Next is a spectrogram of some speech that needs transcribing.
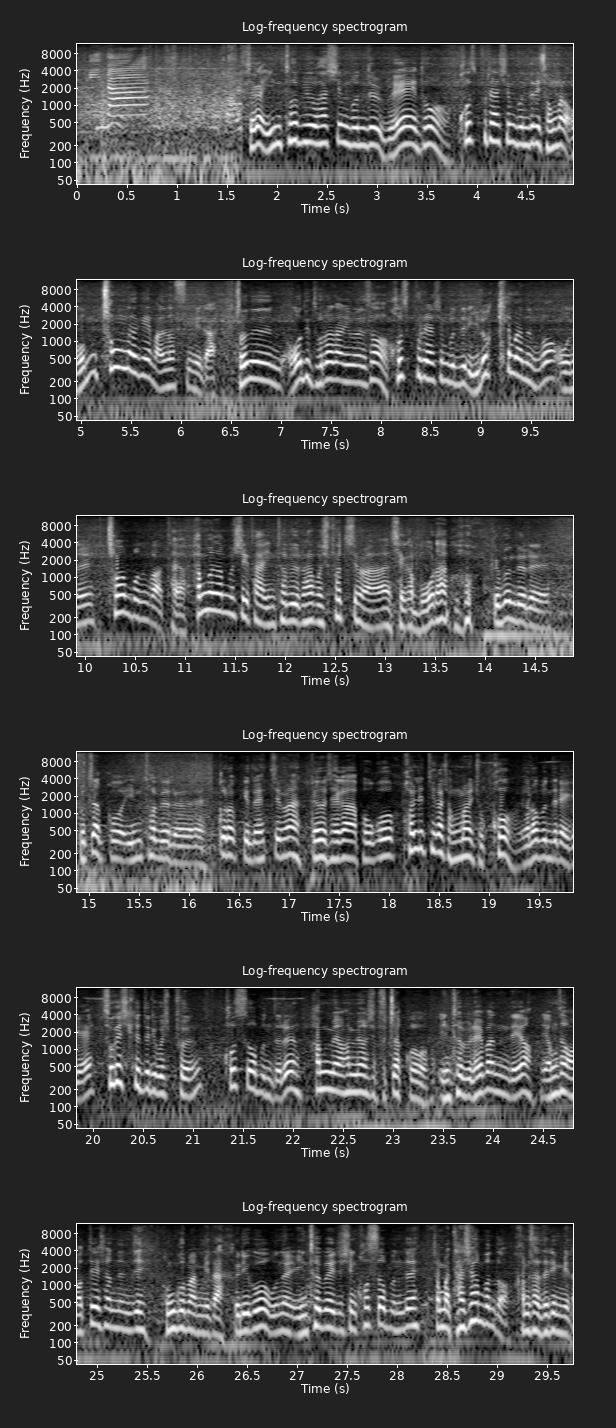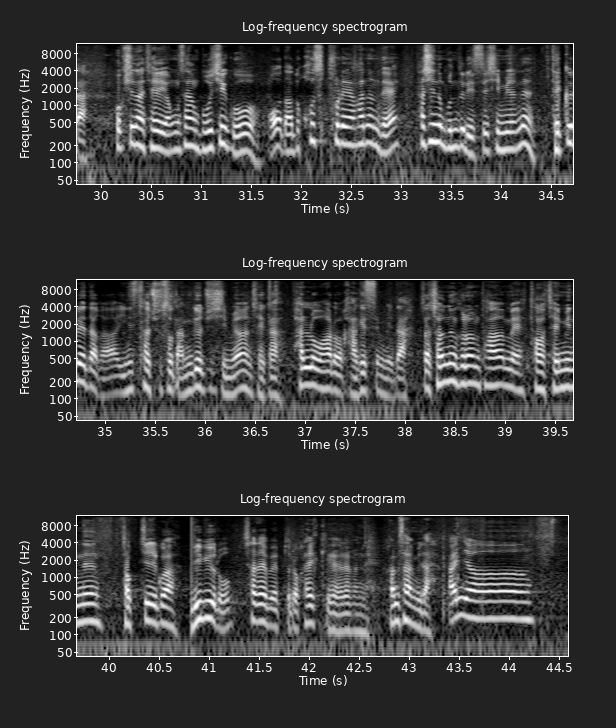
제가 인터뷰 하신 분들 외에도 코스프레 하신 분들이 정말 엄청나게 많았습니다. 저는 어디 돌아다니면서 코스프레 하신 분들이 이렇게 많은 거 오늘 처음 보는 것 같아요. 한분한 분씩 다 인터뷰를 하고 싶었지만 제가 뭐라고 그분들을 붙잡고 인터뷰를 부끄럽기도 했지만 그래도 제가 보고 quality가 정말 좋고 여러분들에게 소개시켜드리고 싶은 코스어 분들은 한 명한 명씩 붙잡고 인터뷰를 해봤는데요. 영상 어떠셨는지 궁금합니다. 그리고 오늘 인터뷰해주신 코스어 분들 정말 다시 한 번 더 감사드립니다. 혹시나 제 영상 보시고 어 나도 코스프레 하는데 하시는 분들 있으시면은 댓글에다가 인스타 주소 남겨주시면 제가 팔로우하러 가겠습니다. 자 저는 그럼 다음에 더 재밌는 덕질과 리뷰로 찾아뵙도록 할게요 여러분들 감사합니다. 안녕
